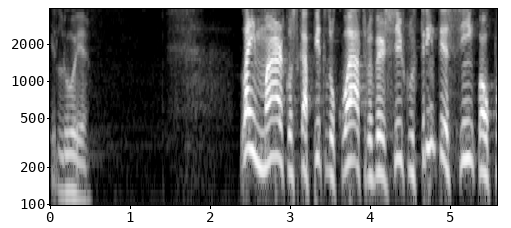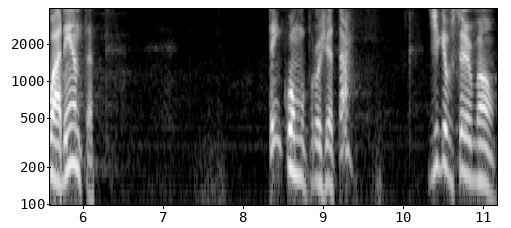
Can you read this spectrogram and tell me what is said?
Aleluia. Lá em Marcos capítulo 4, versículo 35 ao 40, tem como projetar? Diga para o seu irmão,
